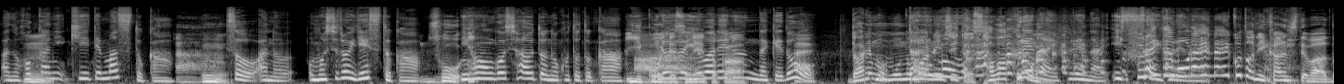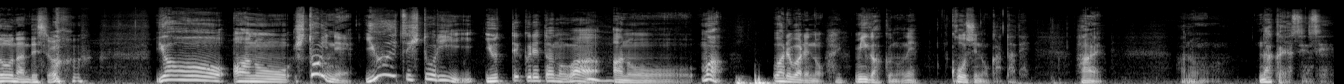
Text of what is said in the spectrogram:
あの他に聞いてますとか、うん。そうあの面白いですとか、日本語シャウトのこととかいろいろ言われるんだけど、誰もモノマネについては触ってこ触れな。ないい触れない。一切 触れてもらえないことに関してはどうなんでしょう？いやー、あの、一人ね、唯一一人言ってくれたのは、あの、まあ、我々の美学のね、講師の方で、はい。あの、中谷先生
